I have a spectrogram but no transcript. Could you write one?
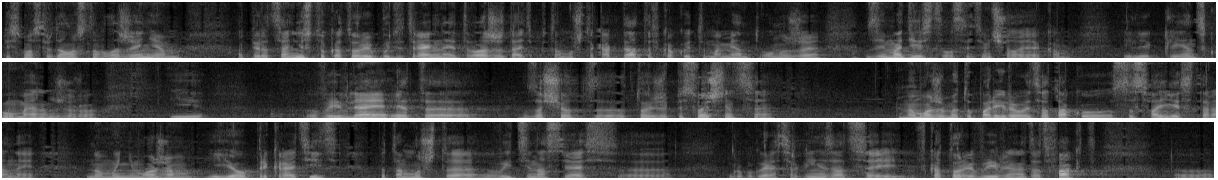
письмо с вредоносным вложением операционисту, который будет реально этого ожидать, потому что когда-то, в какой-то момент он уже взаимодействовал с этим человеком или клиентскому менеджеру. И выявляя это за счет э, той же песочницы, мы можем эту парировать атаку со своей стороны, но мы не можем ее прекратить, потому что выйти на связь, э, грубо говоря, с организацией, в которой выявлен этот факт, э,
